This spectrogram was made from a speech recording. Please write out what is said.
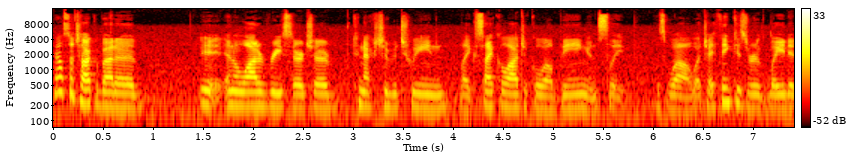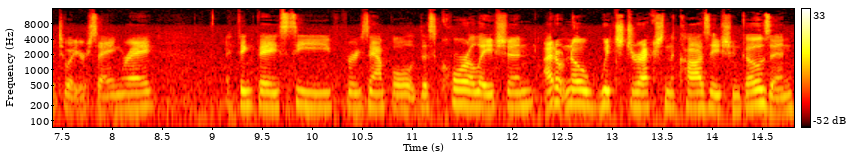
They also talk about a in a lot of research a connection between like psychological well-being and sleep as well, which I think is related to what you're saying, Ray. I think they see, for example, this correlation. I don't know which direction the causation goes in,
